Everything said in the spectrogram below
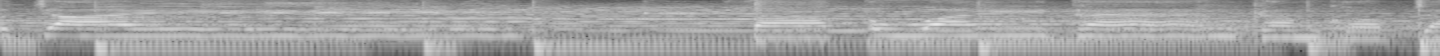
ัวใจ ฝากเอาไว้แทนคำขอบใจจ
